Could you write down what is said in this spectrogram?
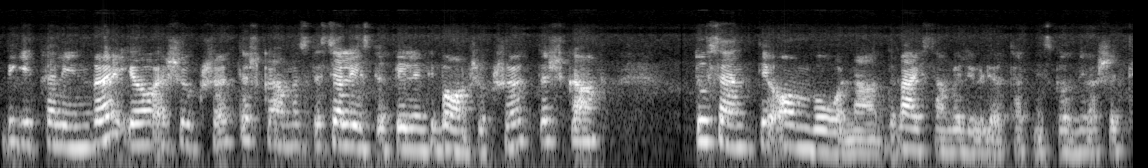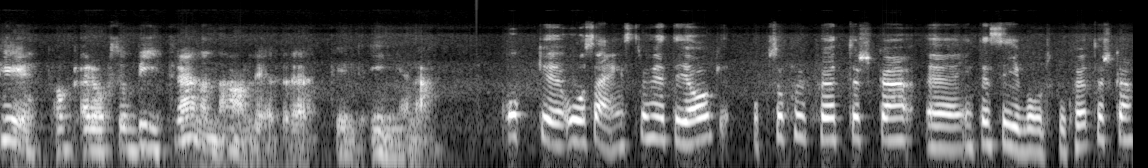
Birgitta Lindberg, jag är sjuksköterska med specialistutbildning till barnsjuksköterska, docent i omvårdnad, verksam vid Luleå tekniska universitet och är också biträdande handledare till Ingela. Och eh, Åsa Engström heter jag, också sjuksköterska, eh, intensivvårdssjuksköterska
